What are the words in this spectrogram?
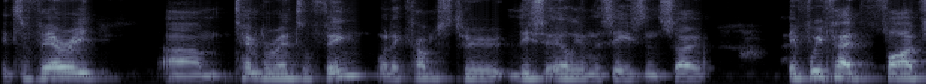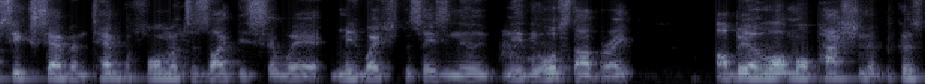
it's a very um, temperamental thing when it comes to this early in the season. So if we've had five, six, seven, ten performances like this, and we're midway through the season, near, near the All Star break, I'll be a lot more passionate because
